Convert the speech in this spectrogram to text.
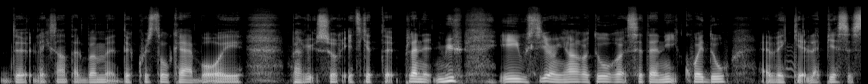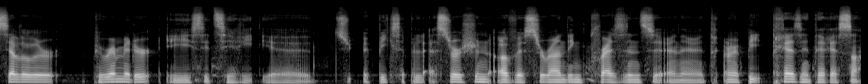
de l'excellent album The Crystal Cowboy paru sur étiquette Planète Mu. Et aussi un grand retour cette année, Quedo, avec la pièce Cellular Perimeter et c'est tiré euh, du EP qui s'appelle Assertion of a Surrounding Presence, un, un, EP très intéressant.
